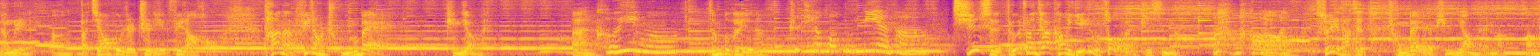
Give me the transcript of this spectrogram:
能人啊，把江户这治理的非常好。他呢非常崇拜平将门，哎，可以吗？怎么不可以呢？这天皇不灭他？其实德川家康也有造反之心呐，啊，所以他才崇拜这个平将门嘛，啊，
